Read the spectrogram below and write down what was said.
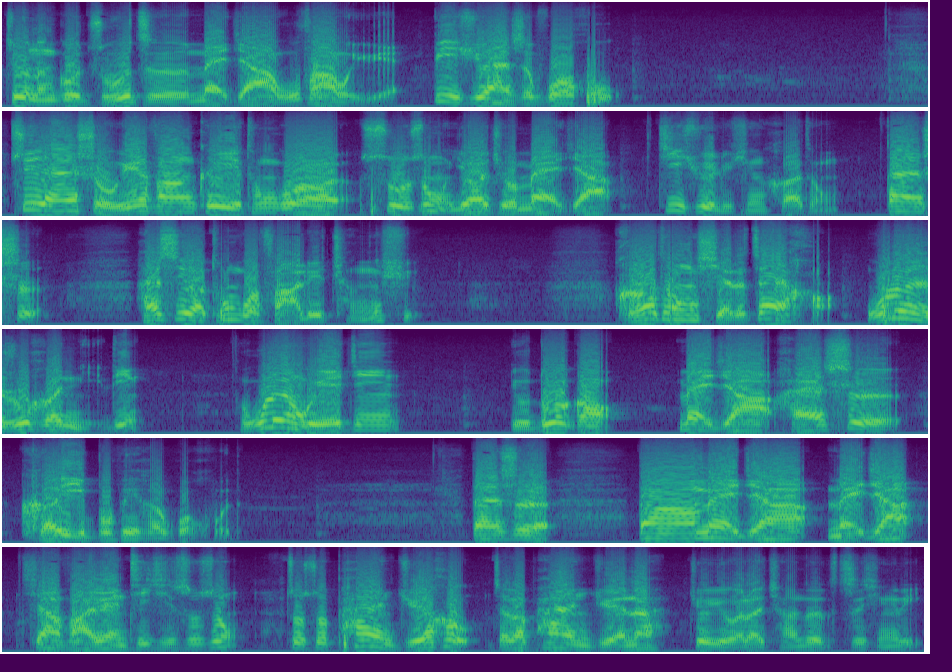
就能够阻止卖家无法违约，必须按时过户。虽然守约方可以通过诉讼要求卖家继续履行合同，但是还是要通过法律程序。合同写的再好，无论如何拟定，无论违约金有多高，卖家还是可以不配合过户的。但是，当卖家、买家向法院提起诉讼，作出判决后，这个判决呢就有了强制的执行力。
